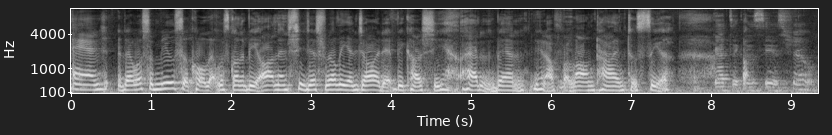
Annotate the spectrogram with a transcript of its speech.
and there was a musical that was going to be on and she just really enjoyed it because she hadn't been you know for a long time to see a Got to go see a show.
